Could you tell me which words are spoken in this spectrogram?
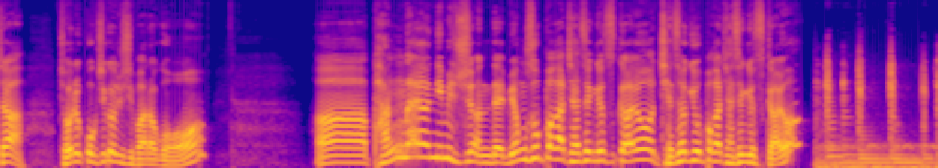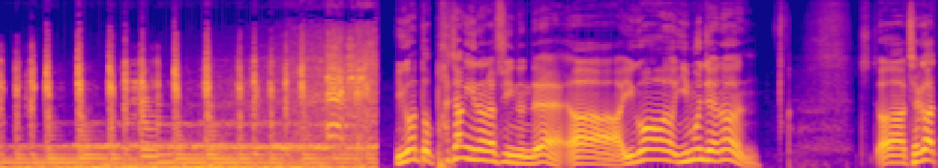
자 저를 꼭 찍어주시 기 바라고. 아 박나연 님이 주셨는데 명수 오빠가 잘생겼을까요? 재석이 오빠가 잘생겼을까요? 이건 또 파장이 일어날 수 있는데 아 이거 이 문제는 아 제가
